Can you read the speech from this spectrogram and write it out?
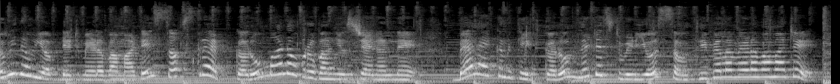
નવી નવી અપડેટ મેળવવા માટે સબસ્ક્રાઇબ કરો માનવ પ્રભા ન્યૂઝ ચેનલને. બેલ આઇકન ક્લિક કરો લેટેસ્ટ વીડિયો સૌથી પહેલા મેળવવા માટે.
